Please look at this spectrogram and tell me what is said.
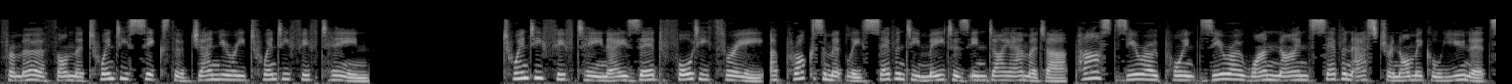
from Earth on the 26th of January 2015 2015 AZ43 approximately 70 meters in diameter past 0.0197 astronomical units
